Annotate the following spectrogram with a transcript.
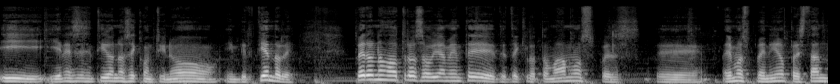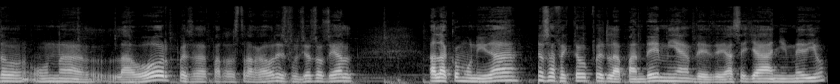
y, y en ese sentido no se continuó invirtiéndole. Pero nosotros, obviamente, desde que lo tomamos, pues eh, hemos venido prestando una labor pues, para los trabajadores de función social a la comunidad. Nos afectó pues la pandemia desde hace ya año y medio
